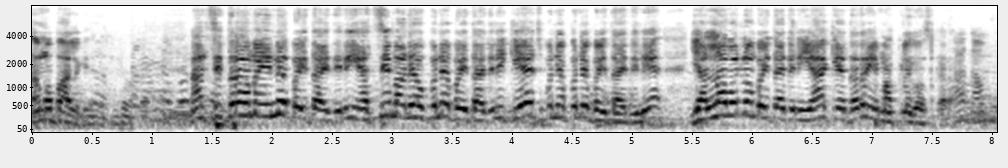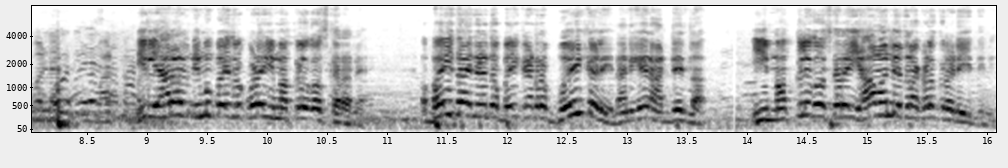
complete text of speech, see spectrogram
ನಮ್ಮ ಪಾಲಿಗೆ. ನಾನು ಸಿದ್ದರಾಮಯ್ಯನೇ ಬೈತಾ ಇದ್ದೀನಿ, ಎಸ್ ಸಿ ಮಾದೇವಪ್ಪನೇ ಬೈತಾ ಇದ್ದೀನಿ, ಕೆ ಎಚ್ ಬನ್ನಪ್ಪನೇ ಬೈತಾ ಇದ್ದೀನಿ, ಎಲ್ಲವನ್ನೂ ಬೈತಾ ಇದ್ದೀನಿ. ಯಾಕೆ ಅಂತಂದ್ರೆ ಈ ಮಕ್ಕಳಿಗೋಸ್ಕರ ಇಲ್ಲಿ ಯಾರಾದ್ರೂ ನಿಮಗೆ ಬೈದ್ರು ಕೂಡ ಈ ಮಕ್ಕಳಿಗೋಸ್ಕರನೇ ಬೈತಾ ಇದ್ದೀನಿ ಅಂತ ಬೈಕಂಡ್ರೆ ಬೈಕಳಿ. ನನಗೇನು ಅಡ್ಡಿಲ್ಲ. ಈ ಮಕ್ಕಳಿಗೋಸ್ಕರ ಯಾವನ್ನ ಎದುರಾಕೊಳ್ಳೋಕೆ ರೆಡಿ ಇದ್ದೀನಿ.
